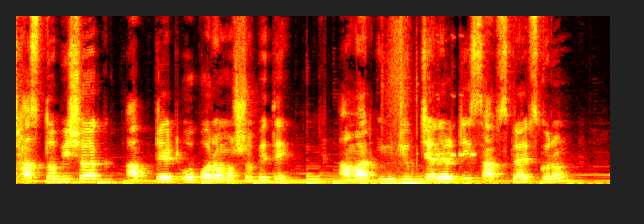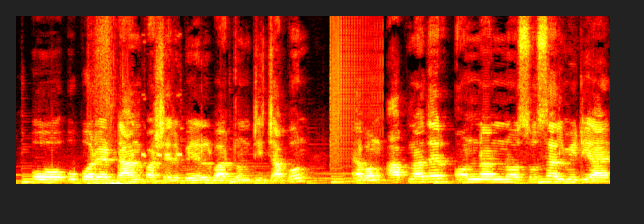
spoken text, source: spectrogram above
স্বাস্থ্য বিষয়ক আপডেট ও পরামর্শ পেতে আমার ইউটিউব চ্যানেলটি সাবস্ক্রাইব করুন ও উপরের ডান পাশের বেল বাটনটি চাপুন এবং আপনাদের অন্যান্য সোশ্যাল মিডিয়ায়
